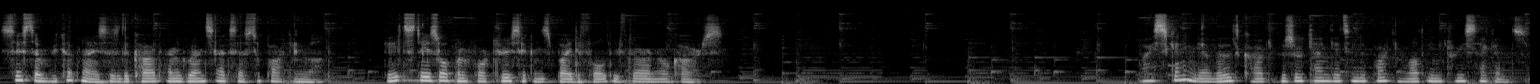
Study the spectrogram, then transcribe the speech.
System recognizes the card and grants access to parking lot. Gate stays open for 3 seconds by default if there are no cars. By scanning a valid card, user can get in the parking lot in 3 seconds.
